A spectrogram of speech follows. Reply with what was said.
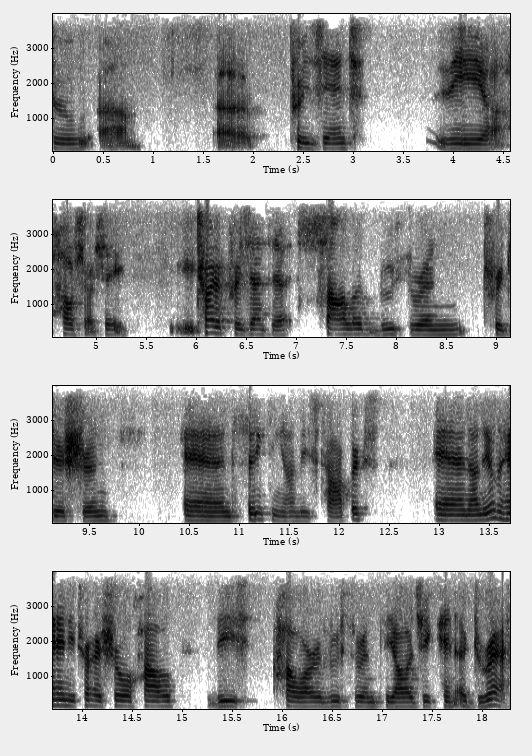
to um, uh, present the uh, how shall I say? You try to present a solid Lutheran tradition and thinking on these topics. And on the other hand, you try to show how these how our Lutheran theology can address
